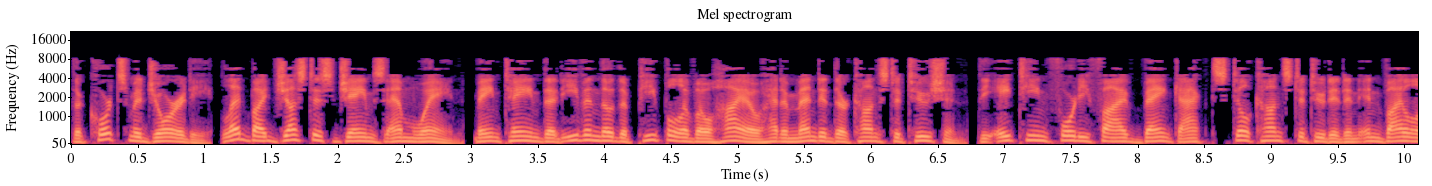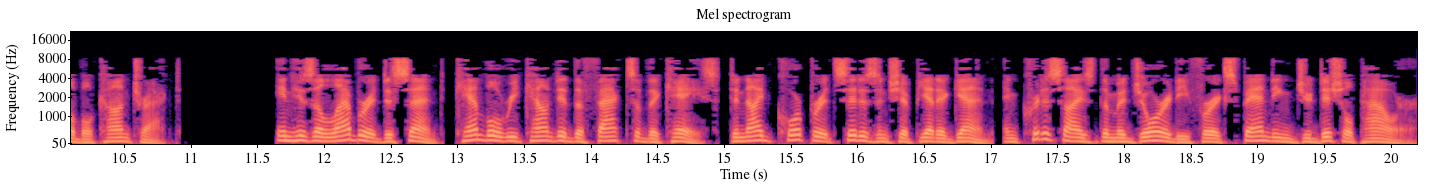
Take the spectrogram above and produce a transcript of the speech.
the court's majority, led by Justice James M. Wayne, maintained that even though the people of Ohio had amended their constitution, the 1845 Bank Act still constituted an inviolable contract. In his elaborate dissent, Campbell recounted the facts of the case, denied corporate citizenship yet again, and criticized the majority for expanding judicial power.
